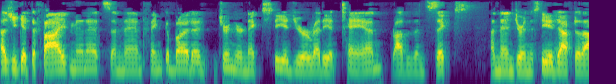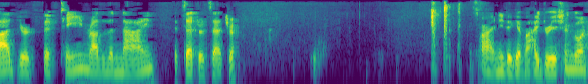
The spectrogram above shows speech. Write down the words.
as you get to five minutes and then think about it, during your next stage, you're already at 10 rather than six. And then during the stage after that, you're at 15 rather than nine, etc., etc. Sorry, I need to get my hydration going.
